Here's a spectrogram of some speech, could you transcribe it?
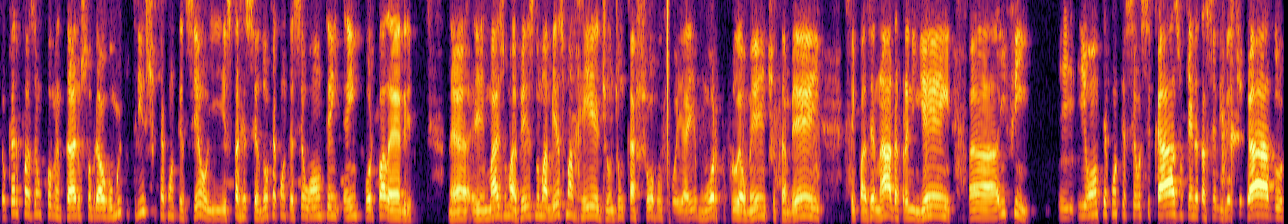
eu quero fazer um comentário sobre algo muito triste que aconteceu e estarrecedor que aconteceu ontem em Porto Alegre. Né, e mais uma vez numa mesma rede, onde um cachorro foi aí morto cruelmente também, sem fazer nada para ninguém, uh, enfim, e, e, ontem aconteceu esse caso que ainda está sendo investigado.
